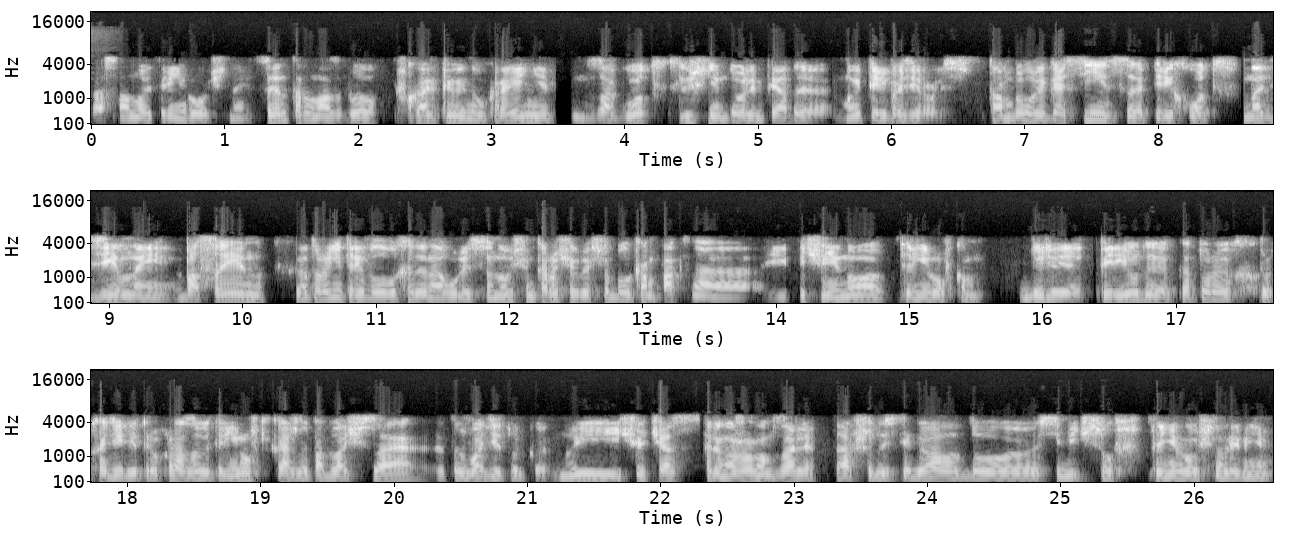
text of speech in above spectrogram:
Основной тренировочный центр у нас был в Харькове на Украине. За год с лишним до Олимпиады мы перебазировались. Там была и гостиница, переход надземный бассейн, который не требовал выхода на улицу. Ну, в общем, короче говоря, все было компактно и подчинено тренировкам. Были периоды, в которых проходили трехразовые тренировки, каждые по два часа. Это в воде только. Ну и еще час в тренажерном зале. Так что достигало до 7 часов тренировочного времени.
